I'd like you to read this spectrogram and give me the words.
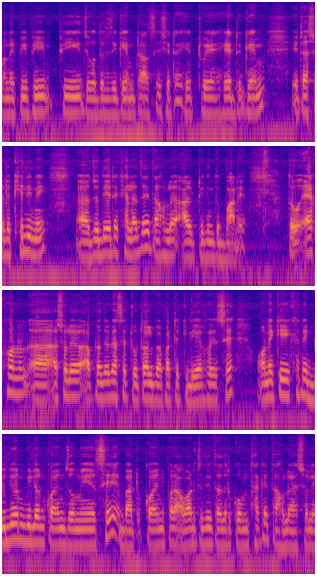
মানে পিভিপি যে যে গেমটা আছে সেটা হেড টু হেড গেম এটা আসলে খেলি নেই। যদি এটা খেলা যায় তাহলে আরেকটু কিন্তু বাড়ে। তো এখন আসলে আপনাদের কাছে টোটাল ব্যাপারটা ক্লিয়ার হয়েছে। অনেকে এখানে বিলিয়ন বিলিয়ন কয়েন জমিয়েছে বাট কয়েন পর আওয়ার যদি তাদের কম থাকে, তাহলে আসলে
